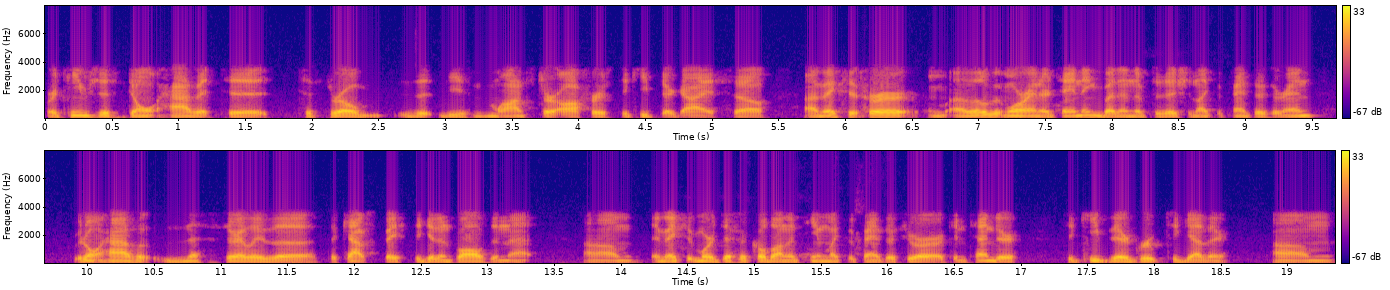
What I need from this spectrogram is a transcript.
where teams just don't have it to to throw th- these monster offers to keep their guys. So uh, makes it for a little bit more entertaining. But in a position like the Panthers are in, we don't have necessarily the the cap space to get involved in that um, it makes it more difficult on a team like the Panthers, who are a contender, to keep their group together. Um,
